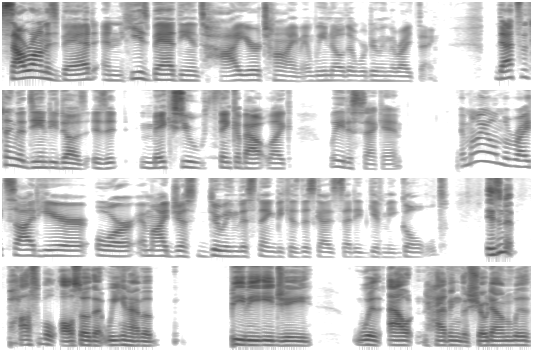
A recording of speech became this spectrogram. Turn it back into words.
Sauron is bad and he's bad the entire time and we know that we're doing the right thing. That's the thing that D&D does is it makes you think about like wait a second am I on the right side here or am I just doing this thing because this guy said he'd give me gold? isn't it possible also that we can have a BBEG without having the showdown with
